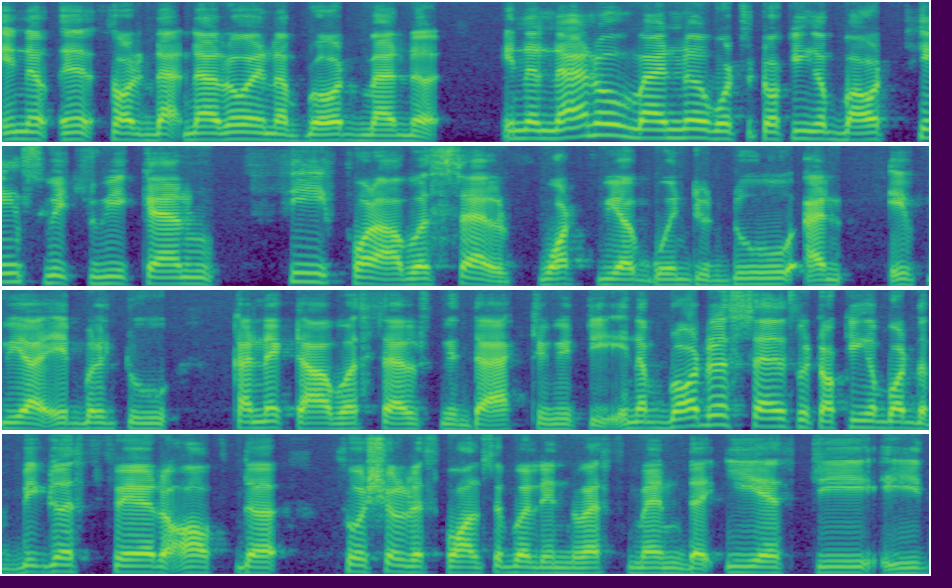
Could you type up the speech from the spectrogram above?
in a uh, sorry, that narrow and a broad manner. In a narrow manner, what we're talking about things which we can see for ourselves, what we are going to do, and if we are able to connect ourselves with the activity. In a broader sense, we're talking about the bigger sphere of the social responsible investment, the ESG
